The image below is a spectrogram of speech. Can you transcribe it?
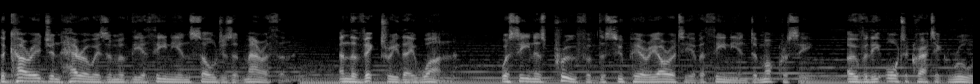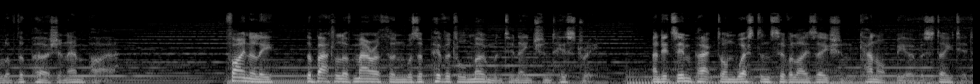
The courage and heroism of the Athenian soldiers at Marathon, and the victory they won, were seen as proof of the superiority of Athenian democracy over the autocratic rule of the Persian Empire. Finally, the Battle of Marathon was a pivotal moment in ancient history, and its impact on Western civilization cannot be overstated.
